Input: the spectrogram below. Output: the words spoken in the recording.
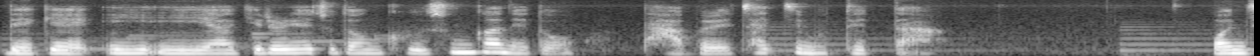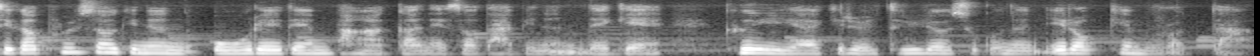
내게 이 이야기를 해주던 그 순간에도 답을 찾지 못했다. 먼지가 풀썩이는 오래된 방앗간에서 다비는 내게 그 이야기를 들려주고는 이렇게 물었다.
